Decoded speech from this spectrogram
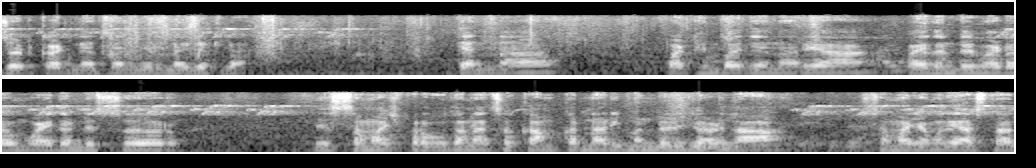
जट काढण्याचा निर्णय घेतला. त्यांना पाठिंबा देणाऱ्या वायदंडे मॅडम वायदंडे सर हे समाज प्रबोधनाचं काम करणारी मंडळी ज्यावेळेला समाजामध्ये असतात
